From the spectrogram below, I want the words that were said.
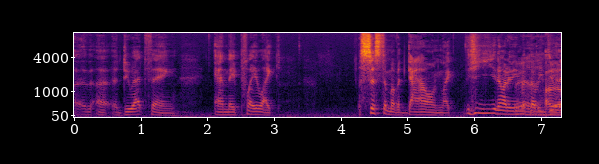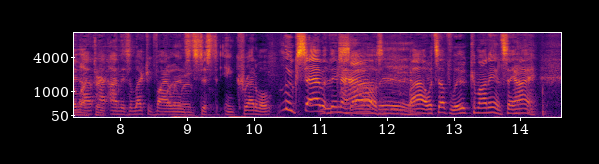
a, a duet thing, and they play like a system of a down like you know what i mean but they'll be doing On it on, electric on these electric violins violins. it's just incredible luke sabath Luke in the house wow what's up luke come on in say hi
